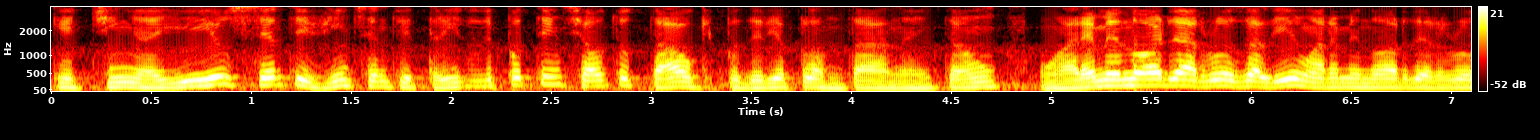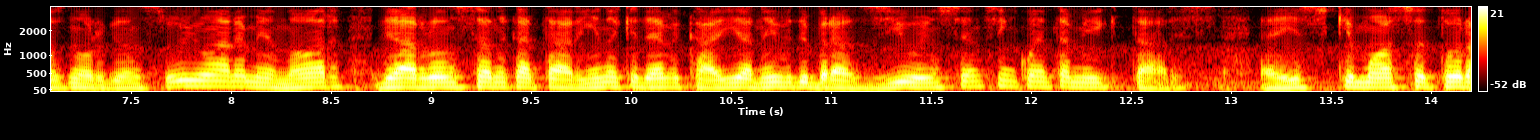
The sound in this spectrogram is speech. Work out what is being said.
que tinha aí, e os 120, 130 de potencial total que poderia plantar, né? Então, uma área menor de arroz ali, uma área menor de arroz no Rio Grande do Sul e uma área menor de arroz em Santa Catarina, que deve cair a nível de Brasil em uns 150 mil hectares. É isso que mostra o setor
